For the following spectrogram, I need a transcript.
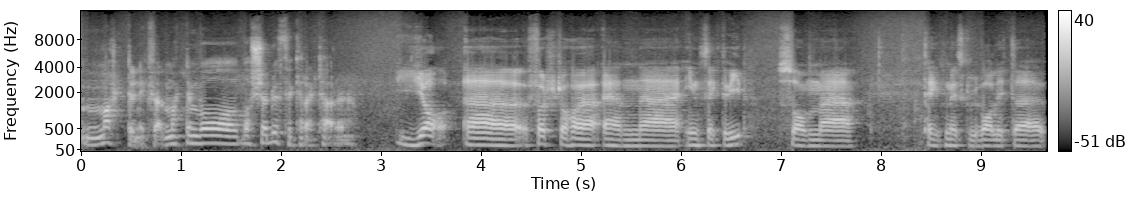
Martin ikväll. Martin, vad, vad kör du för karaktärer? Ja, eh, först så har jag en uh, insektoid som uh, tänkte mig skulle vara lite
